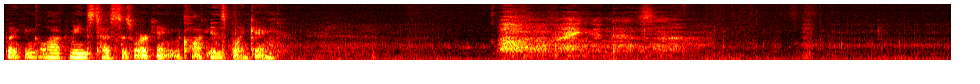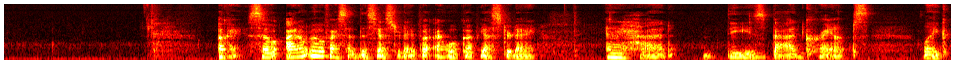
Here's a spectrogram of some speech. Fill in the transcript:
Blinking clock means test is working. The clock is blinking. Okay, so I don't know if I said this yesterday, but I woke up yesterday and I had these bad cramps. Like,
